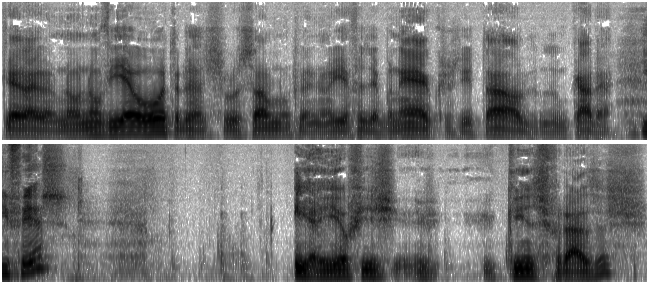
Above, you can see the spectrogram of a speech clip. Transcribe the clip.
Que era, não, não via outra solução, não ia fazer bonecos e tal, de um cara. E fez? E aí eu fiz 15 frases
